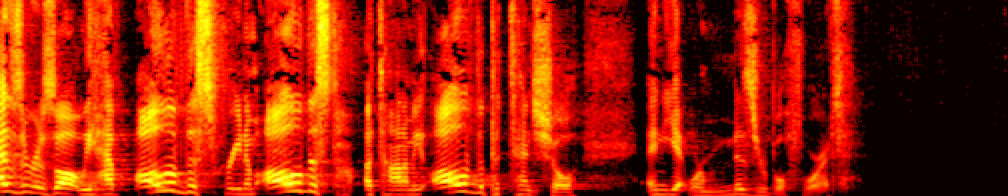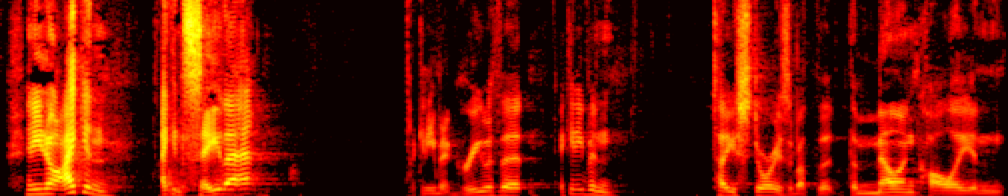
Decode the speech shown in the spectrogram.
as a result, we have all of this freedom, all of this t- autonomy, all of the potential, and yet we're miserable for it. And you know, I can, I can say that. I can even agree with it. I can even tell you stories about the, the melancholy and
